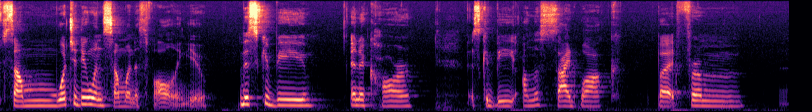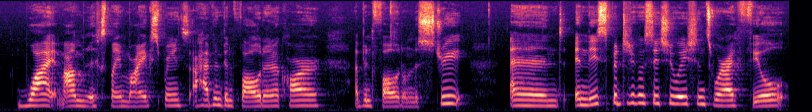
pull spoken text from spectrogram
some what to do when someone is following you. This could be in a car, this could be on the sidewalk, but from why I'm gonna explain my experience. I haven't been followed in a car. I've been followed on the street, and in these particular situations where I feel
